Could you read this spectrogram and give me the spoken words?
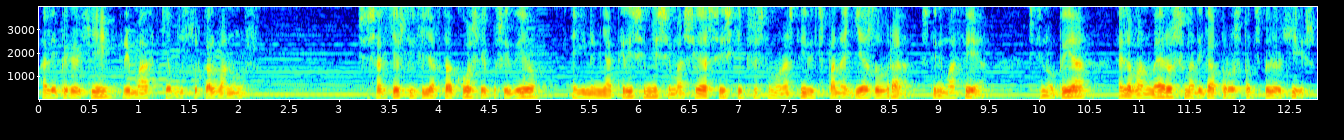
αλλά η περιοχή ρημάχτηκε από τους Τουρκαλβανούς. Στις αρχές του 1822 έγινε μια κρίσιμη σημασία σύσκεψης στο μοναστήρι της Παναγίας Δοβρά, στην Ημαθία, στην οποία έλαβαν μέρος σημαντικά πρόσωπα της περιοχής,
